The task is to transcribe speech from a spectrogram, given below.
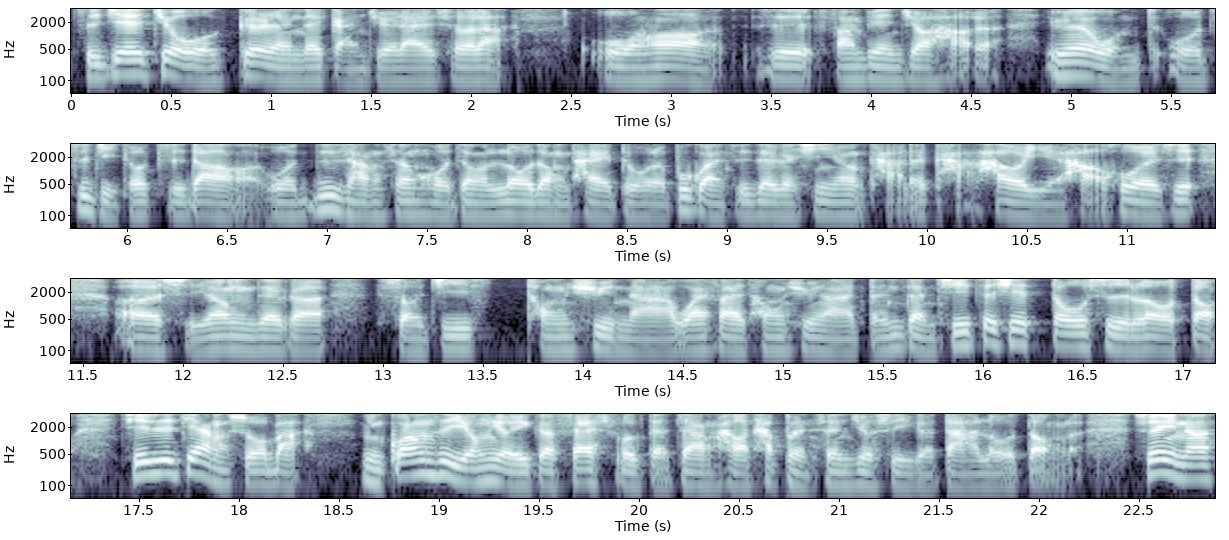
直接就我个人的感觉来说啦。我哦是方便就好了，因为我们我自己都知道，我日常生活中的漏洞太多了，不管是这个信用卡的卡号也好，或者是呃使用这个手机通讯啊、WiFi 通讯啊等等，其实这些都是漏洞。其实这样说吧，你光是拥有一个 Facebook 的账号，它本身就是一个大漏洞了。所以呢，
